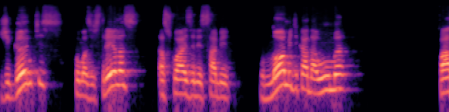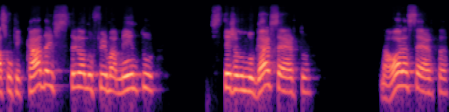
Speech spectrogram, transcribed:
Gigantes, como as estrelas, as quais ele sabe o nome de cada uma, faz com que cada estrela no firmamento esteja no lugar certo, na hora certa,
